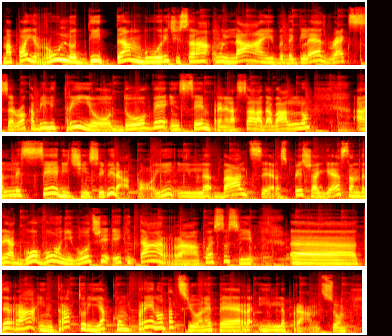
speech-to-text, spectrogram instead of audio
Ma poi rullo di tamburi ci sarà un live The Glad Rex Rockabilly Trio dove in sempre nella sala da ballo alle 16 seguirà poi il valzer special guest Andrea Govoni, voce e chitarra. Questo si eh, terrà in trattoria con prenotazione per il pranzo.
